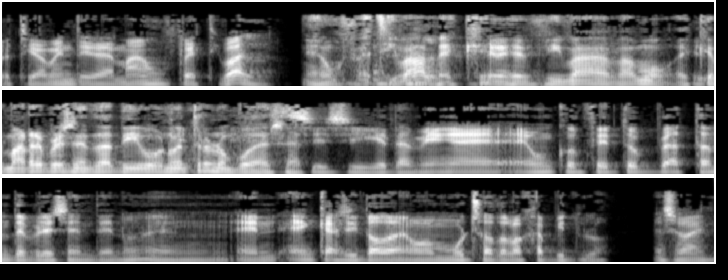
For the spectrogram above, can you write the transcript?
Efectivamente, y además es un festival. Es un festival, es que encima, vamos, es que más representativo nuestro no puede ser. Sí, sí, que también es, un concepto bastante presente, ¿no? En, en, casi todos, en muchos de los capítulos. Eso es.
